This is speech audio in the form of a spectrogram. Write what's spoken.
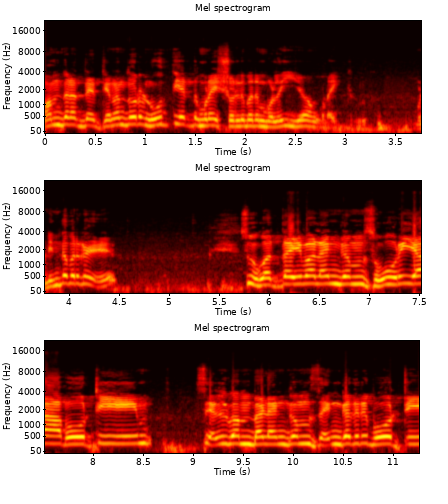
மந்திரத்தை தினந்தோறும் நூற்றி எட்டு முறை சொல்லி வரும் பொழுது யோகம் கிடைக்கும். முடிந்தவர்கள் சுகத்தை வழங்கும் சூர்யா போற்றி செல்வம் வழங்கும் செங்கதிர் போற்றி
